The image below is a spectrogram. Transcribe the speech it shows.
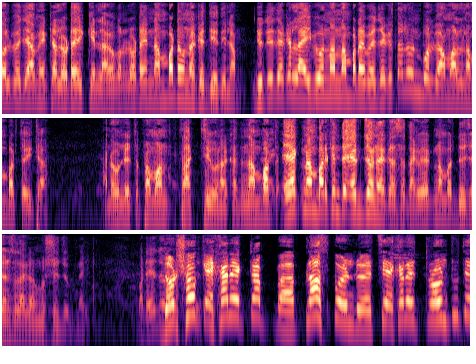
বলবে যে আমি একটা লটারি কিনলাম। এখন লটারির নাম্বারটা ওনাকে দিয়ে দিলাম। যদি দেখে লাইভে ওনার নাম্বারটা বেজে গেছে তাহলে উনি বলবে আমার নাম্বার তো এটা মানে উনি তো প্রমাণ থাকছে ওনার কাছে। নাম্বার এক নাম্বার কিন্তু একজনের কাছে থাকবে এক নাম্বার দুজনের সাথে থাকার কোনো সুযোগ নাই। দর্শক এখানে একটা প্লাস পয়েন্ট রয়েছে। এখানে টরন্টোতে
